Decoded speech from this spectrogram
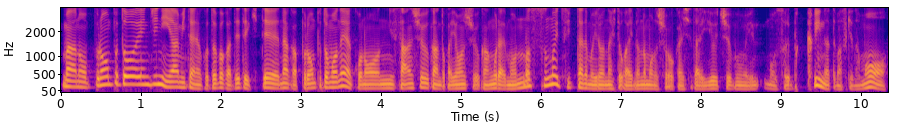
まあ、あの、プロンプトエンジニアみたいな言葉が出てきて、なんかプロンプトもね、この2、3週間とか4週間ぐらい、ものすごいツイッターでもいろんな人がいろんなものを紹介してたり、YouTube ももうそればっかりになってますけども、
